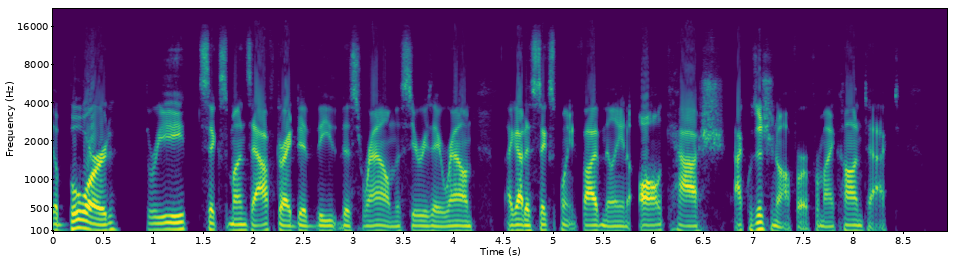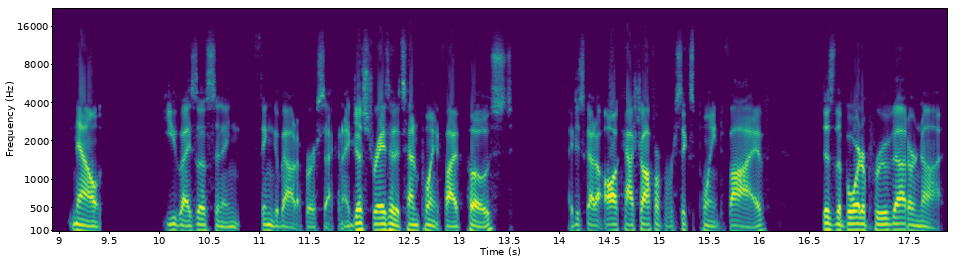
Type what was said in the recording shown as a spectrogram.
the board three six months after I did the this round, the Series A round, I got a 6.5 million all cash acquisition offer for my contact. Now you guys listening, think about it for a second. I just raised at a 10.5 post. I just got an all cash offer for 6.5. Does the board approve that or not?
